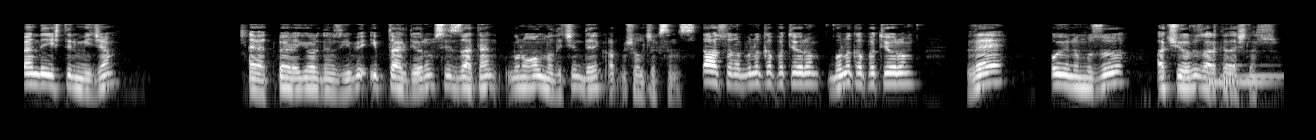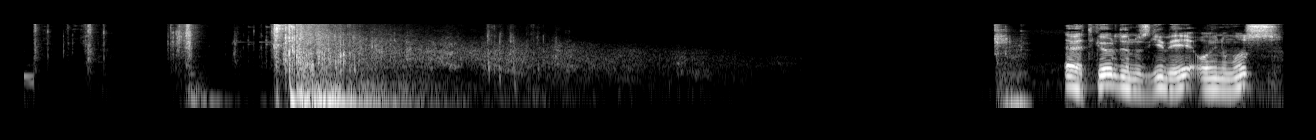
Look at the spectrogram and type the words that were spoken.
Ben değiştirmeyeceğim. Evet böyle gördüğünüz gibi iptal diyorum. Siz zaten bunu olmadığı için direkt atmış olacaksınız. Daha sonra bunu kapatıyorum. Bunu kapatıyorum. Ve oyunumuzu açıyoruz arkadaşlar. Evet gördüğünüz gibi oyunumuz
